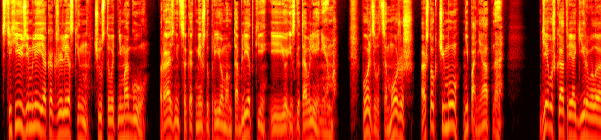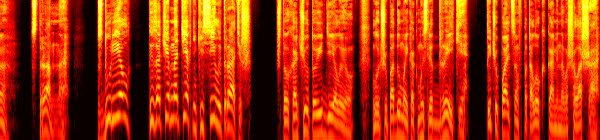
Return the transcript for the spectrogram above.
Стихию земли я, как Железкин, чувствовать не могу. Разница как между приемом таблетки и ее изготовлением. Пользоваться можешь, а что к чему — непонятно. Девушка отреагировала странно. «Сдурел? Ты зачем на технике силы тратишь?» «Что хочу, то и делаю. Лучше подумай, как мыслят Дрейки». Тычу пальцем в потолок каменного шалаша.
